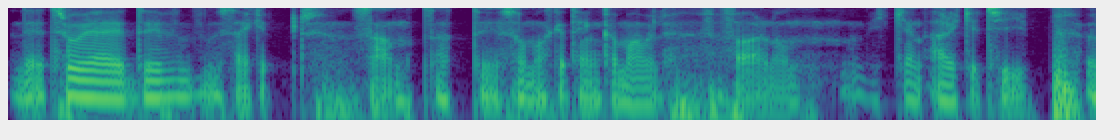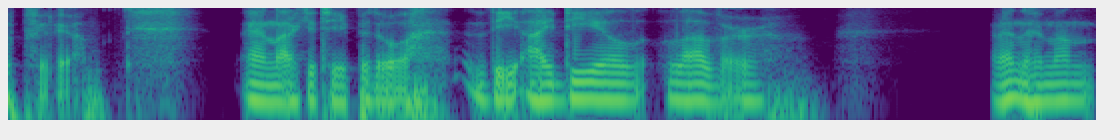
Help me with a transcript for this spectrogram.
Det tror jag det är säkert sant. Att det är så man ska tänka om man vill förföra någon. Vilken arketyp uppfyller jag? En arketyp är då the ideal lover. Jag vet inte hur man,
